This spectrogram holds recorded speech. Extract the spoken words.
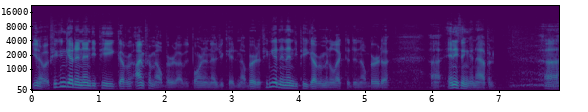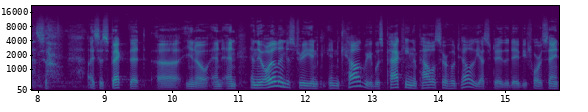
you know, if you can get an NDP government, I'm from Alberta, I was born and educated in Alberta. If you can get an NDP government elected in Alberta, uh, anything can happen. Uh, so I suspect that, uh, you know, and, and, and the oil industry in, in Calgary was packing the Palliser Hotel yesterday the day before saying,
